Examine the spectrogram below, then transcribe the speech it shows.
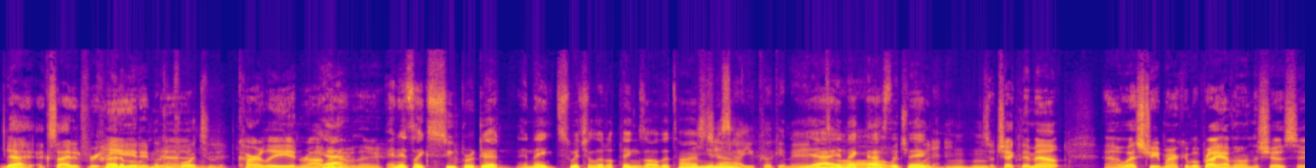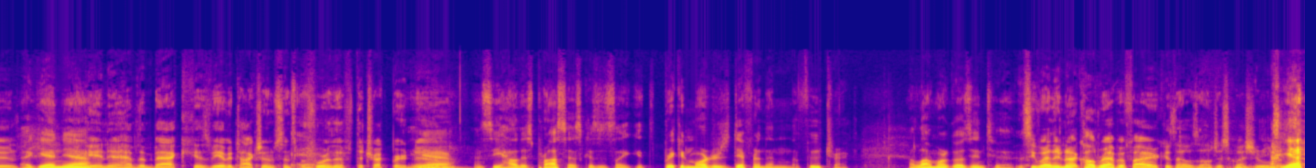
yeah, excited for Incredible. Ian and Looking uh, forward to it. Carly and Robin yeah, over there. and it's like super good, and they switch a little things all the time. It's you just know, how you cook it, man. yeah, It's and like that's the thing. put in it. hmm So check them out, uh, West Street Market. We'll probably have them on the show soon. Again, yeah, Again, uh, have them back because we haven't talked to them since before the the truck burned down. yeah, and see how this process because it's like it's brick and mortar is different than the food truck. A lot more goes into it. See why they're not called rapid fire because that was all just question one. Yeah.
